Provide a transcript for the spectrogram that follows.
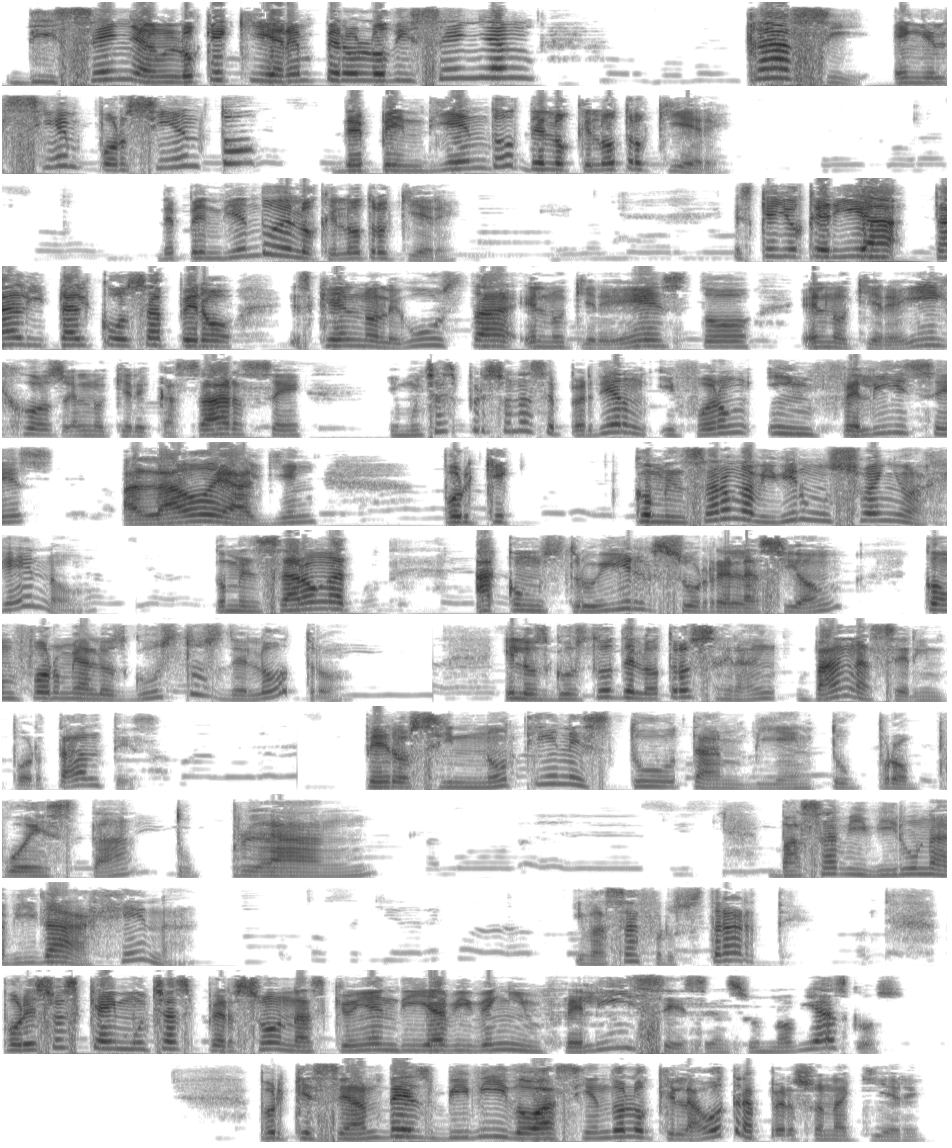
diseñan lo que quieren, pero lo diseñan casi en el 100% dependiendo de lo que el otro quiere. Dependiendo de lo que el otro quiere. Es que yo quería tal y tal cosa, pero es que él no le gusta, él no quiere esto, él no quiere hijos, él no quiere casarse, y muchas personas se perdieron y fueron infelices al lado de alguien porque comenzaron a vivir un sueño ajeno. Comenzaron a, a construir su relación conforme a los gustos del otro. Y los gustos del otro serán, van a ser importantes. Pero si no tienes tú también tu propuesta, tu plan, vas a vivir una vida ajena y vas a frustrarte. Por eso es que hay muchas personas que hoy en día viven infelices en sus noviazgos. Porque se han desvivido haciendo lo que la otra persona quiere.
